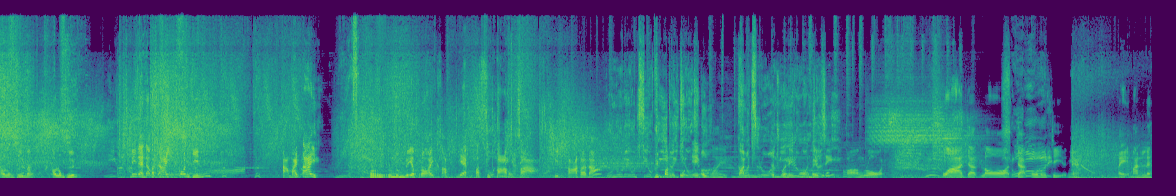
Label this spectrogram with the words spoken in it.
เอาลงพื้นบ้างเอาลงพื้น นี่แน่ดาวกระจายก้อนหินขามไม้ตายรุมเรียบร้อยครับ แยกพัสุธาของข้า วิชาระดับยึดบ้นในตัวเองเอาไว้ มันจะช่วยให้มองเห็นทางรอด กว่าจะรอดจากโอโรจิไง เตะมันเลย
